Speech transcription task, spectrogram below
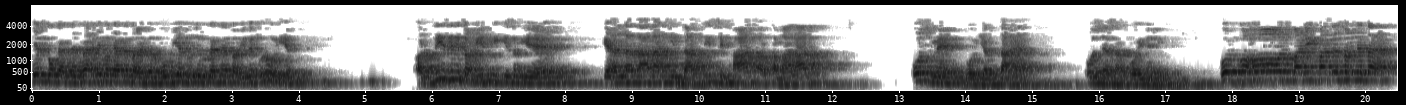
اس کو کہتے ہیں پہلے کو کہتے ہیں توحید ربوبیت دوسرے کو کہتے ہیں توحید الوحیت اور تیسری توحید کی قسم یہ ہے کہ اللہ تعالیٰ کی ذاتی صفات اور کمالات اس میں وہ یکتا ہے، اس جیسا کوئی نہیں۔ وہ بہت بڑی باتیں سن لیتا ہے۔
